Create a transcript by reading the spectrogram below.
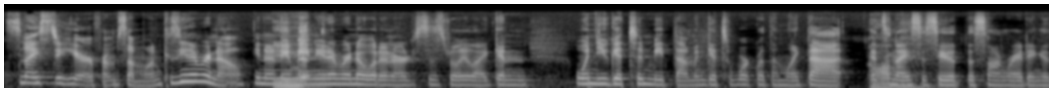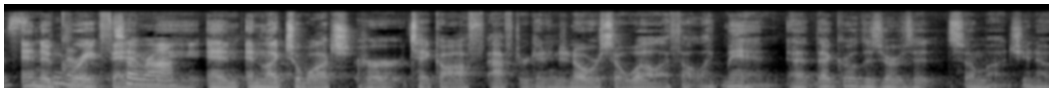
it's nice to hear from someone because you never know. You know what You I ne- mean? you never know what an artist is really like. And when you get to meet them and get to work with them like that, it's nice to see that the songwriting is and a you know, great so raw. family and and like to watch her take off after getting to know her so well i thought like man uh, that girl deserves it so much you know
